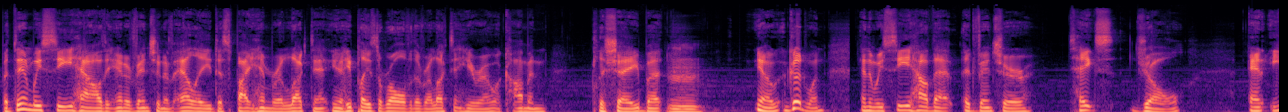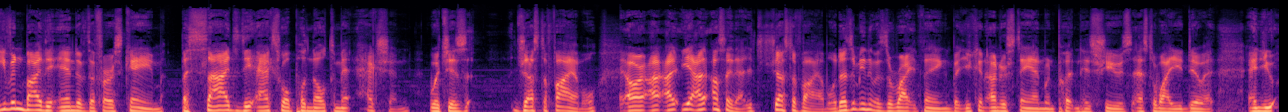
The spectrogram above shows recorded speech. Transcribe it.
But then we see how the intervention of Ellie, despite him reluctant, you know, he plays the role of the reluctant hero, a common cliche, but mm. you know, a good one. And then we see how that adventure takes Joel. And even by the end of the first game, besides the actual penultimate action, which is justifiable. Or I, I, yeah, I'll say that it's justifiable. It doesn't mean it was the right thing, but you can understand when put in his shoes as to why you do it. And you,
